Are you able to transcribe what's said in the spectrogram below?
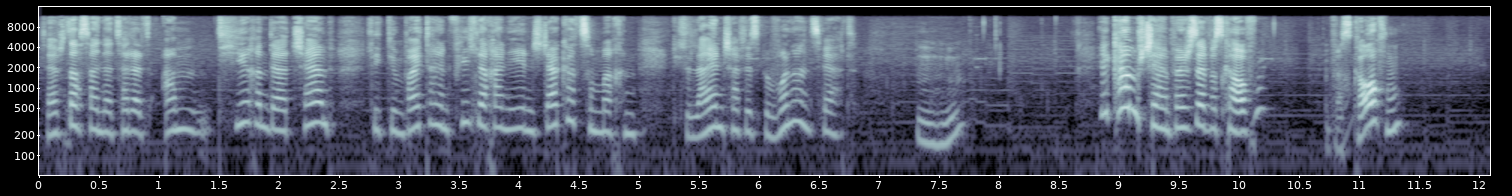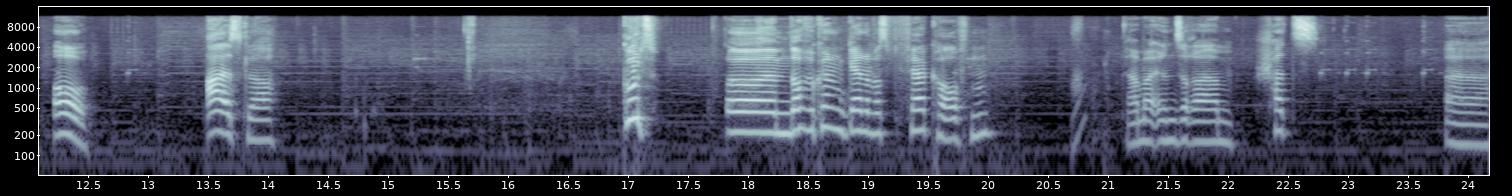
Selbst nach seiner Zeit als amtierender Champ liegt ihm weiterhin viel daran, jeden stärker zu machen. Diese Leidenschaft ist bewundernswert. Mhm. Willkommen, Champ. Willst du etwas kaufen? Etwas kaufen? Oh. Alles klar. Gut. Ähm, doch, wir können gerne was verkaufen. Da haben wir in unserem Schatz. Äh.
